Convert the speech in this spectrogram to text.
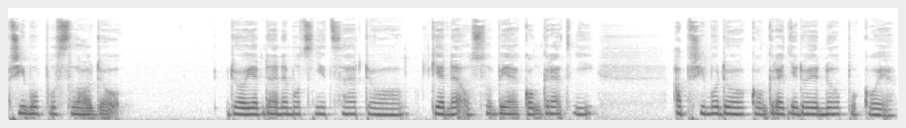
přímo poslal do, do jedné nemocnice, do, k jedné osobě konkrétní a přímo do, konkrétně do jednoho pokoje.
